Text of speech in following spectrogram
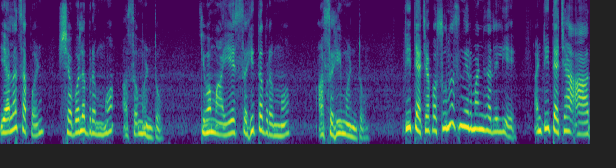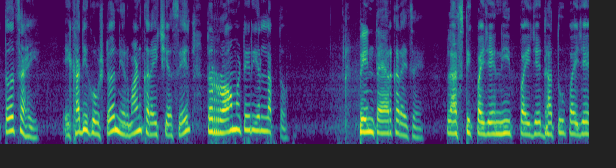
यालाच आपण शबल ब्रह्म असं म्हणतो किंवा मायेसहित ब्रह्म असंही म्हणतो. ती त्याच्यापासूनच निर्माण झालेली आहे आणि ती त्याच्या आतच आहे. एखादी गोष्ट निर्माण करायची असेल तर रॉ मटेरियल लागतं. पेन तयार करायचं आहे प्लास्टिक पाहिजे नीप पाहिजे धातू पाहिजे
